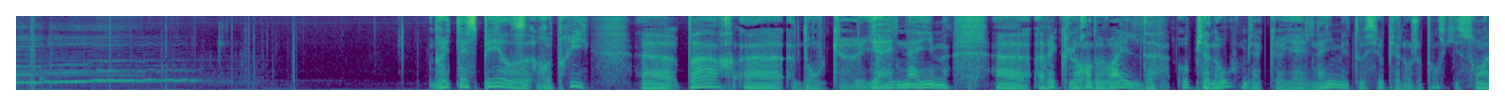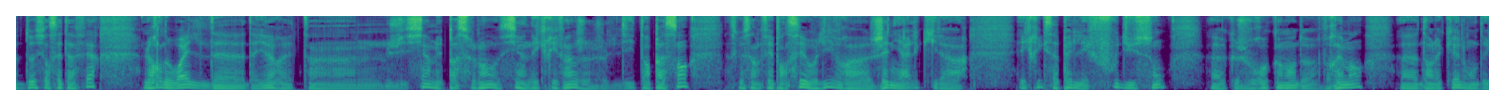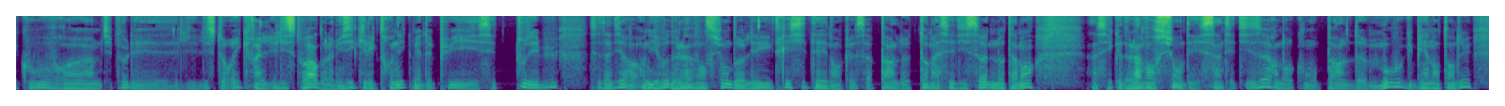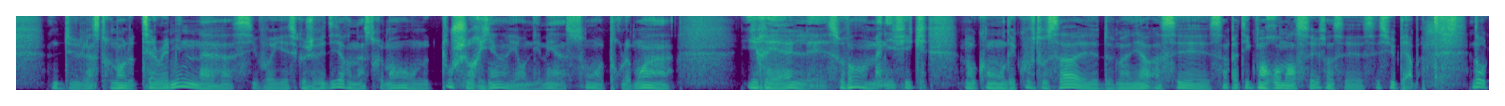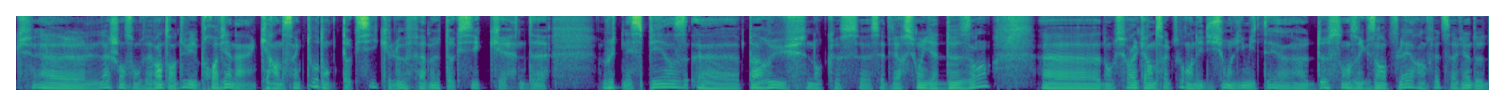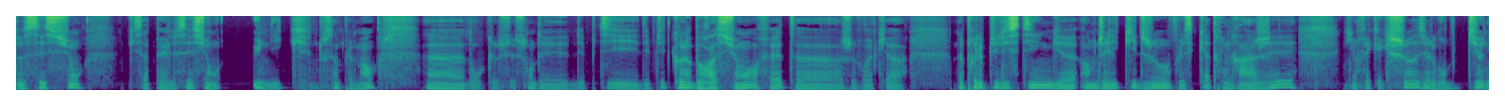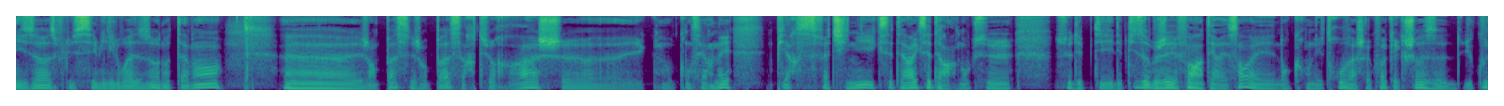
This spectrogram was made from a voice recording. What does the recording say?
ter Britney Spears repris euh, par euh, donc Yael Naïm euh, avec Laurent de Wild au piano, bien que Yael Naïm est aussi au piano. Je pense qu'ils sont à deux sur cette affaire. Laurent de Wild d'ailleurs est un musicien, mais pas seulement, aussi un écrivain. Je, je le dis en passant parce que ça me fait penser au livre génial qu'il a écrit qui s'appelle Les Fous du son, que je vous recommande vraiment, dans lequel on découvre un petit peu l'historique, enfin l'histoire de la musique électronique, mais depuis ses tout débuts, c'est-à-dire au niveau de l'invention de l'électricité. Donc euh, ça parle de Thomas Edison notamment, ainsi que de l'invention des synthétiseurs. Donc on parle de Moog, bien entendu, de l'instrument le theremin, euh, si vous voyez ce que je veux dire, un instrument où on ne touche rien et on émet un son pour le moins irréel et souvent magnifique. Donc on découvre tout ça et de manière assez sympathiquement romancée, enfin c'est superbe. Donc euh, la chanson que vous avez entendue provient d'un 45 tours, donc Toxic, le fameux Toxic de Britney Spears, euh, paru donc ce- cette version il y a deux ans, euh, donc sur un 45 tours en édition limitée, hein, 200 exemplaires. En fait, ça vient de deux sessions qui s'appellent session unique tout simplement. Euh, donc ce sont des, des petits des petites collaborations en fait. Euh, je vois qu'il y a d'après le petit listing euh, Angélique Kidjo plus Catherine Ringer qui ont fait quelque chose. Il y a le groupe Dionysos plus Émilie Loiseau notamment. Euh, j'en passe et j'en passe. Arthur Rache euh, est con- concerné Pierre Sfaccini etc etc donc c'est des petits des petits objets fort intéressants et donc on y trouve à chaque fois quelque chose du coup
